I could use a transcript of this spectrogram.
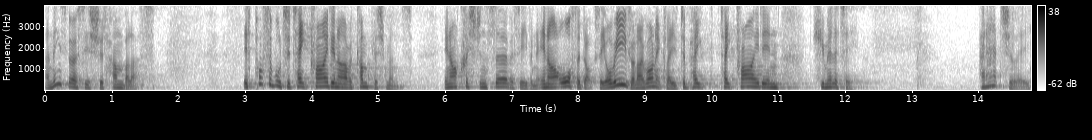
And these verses should humble us. It's possible to take pride in our accomplishments, in our Christian service, even, in our orthodoxy, or even, ironically, to pay, take pride in humility. And actually,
